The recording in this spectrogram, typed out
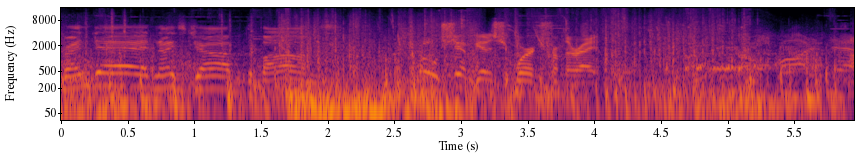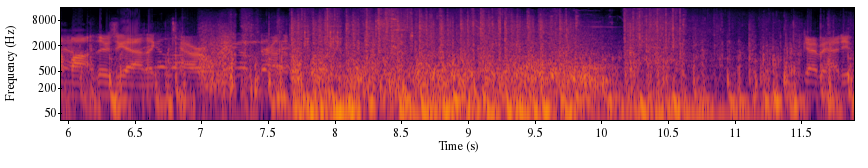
Friend dead. Nice job with the bombs. Oh shit, I'm getting worked from the right. Squad. I'm on- there's a guy on the tower. alert, bring 'em. Guy behind you.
